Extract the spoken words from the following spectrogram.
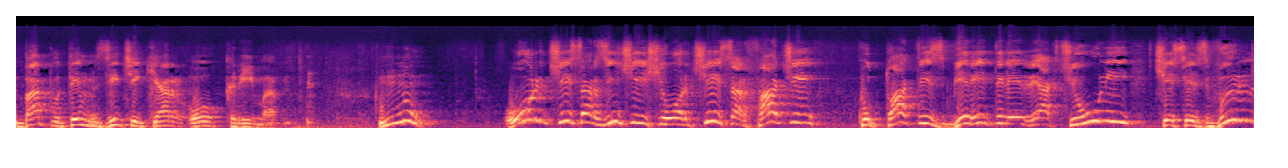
Ba putem zice chiar o crimă. Nu! Orice s-ar zice și orice s-ar face, cu toate zbieretele reacțiunii ce se zvâr,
